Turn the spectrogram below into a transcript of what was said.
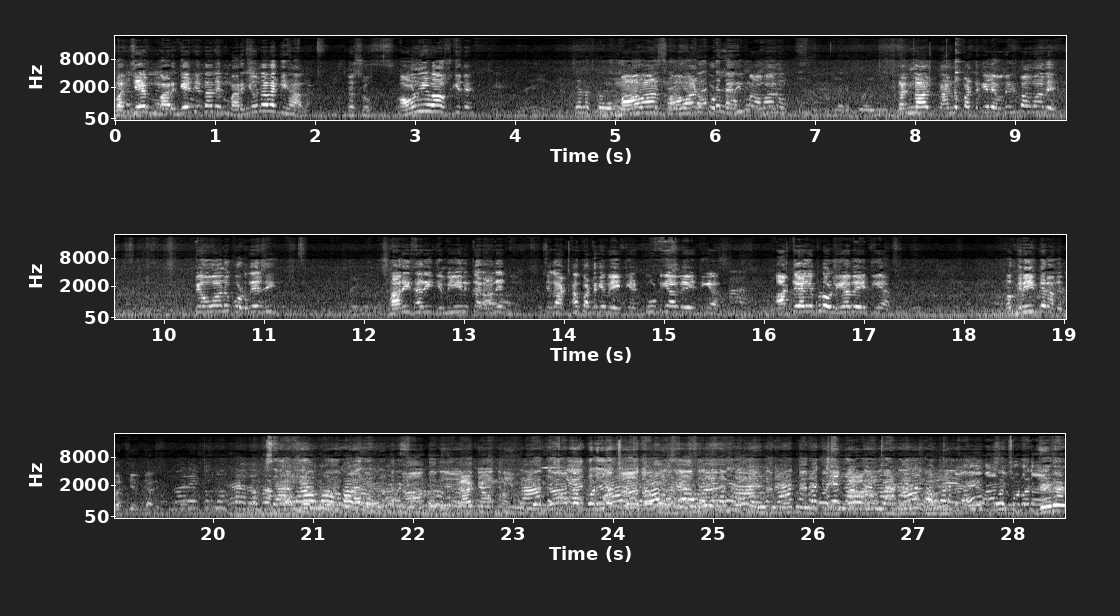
ਬੱਚੇ ਮਰ ਗਏ ਜਿਨ੍ਹਾਂ ਦੇ ਮਰ ਗਏ ਉਹਨਾਂ ਦਾ ਕੀ ਹਾਲ ਆ? ਦੱਸੋ। ਆਉਣਗੇ ਵਾਪਸ ਕਿਤੇ? ਚਲ ਕੋਈ ਮਾਵਾਂ ਮਾਵਾਂ ਨੂੰ ਕੁੱਟਦੇ ਸੀ ਮਾਵਾਂ ਨੂੰ? ਕੰਨਾਂ ਕੰਨ ਪੱਟ ਕੇ ਲਿਆਉਂਦੇ ਸੀ ਮਾਵਾਂ ਦੇ। ਪਿਓਾਂ ਨੂੰ ਕੁੱਟਦੇ ਸੀ। ਸਾਰੀ ਸਾਰੀ ਜ਼ਮੀਨ ਘਰਾਂ ਦੇ ਚਗਾਠਾਂ ਪੱਟ ਕੇ ਵੇਚਦੀਆਂ ਟੂਟੀਆਂ ਵੇਚਦੀਆਂ ਆਟੇ ਵਾਲੀਆਂ ਭੜੋਲੀਆਂ ਵੇਚਦੀਆਂ ਉਹ ਗਰੀਬ ਘਰਾਂ ਦੇ ਬੱਚੇ ਵਿਚਾਰੇ। ਸਿਆਣਾ ਮੌਕਾ ਦੇ ਦਿਓ ਮੈਂ ਕਿਉਂ ਬੱਚੇ ਨਾ ਜਿਹੜੇ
